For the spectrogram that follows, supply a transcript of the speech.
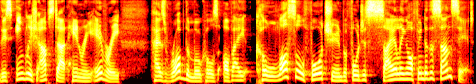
this English upstart Henry Every has robbed the Mughals of a colossal fortune before just sailing off into the sunset.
